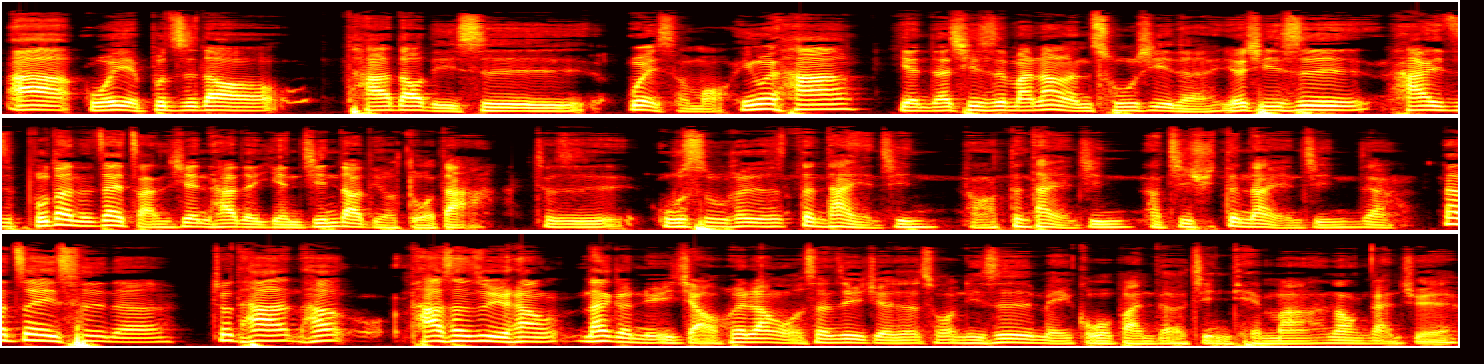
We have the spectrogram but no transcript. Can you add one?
啊。我也不知道。他到底是为什么？因为他演的其实蛮让人出戏的，尤其是他一直不断的在展现他的眼睛到底有多大，就是无时无刻就是瞪大眼睛，然后瞪大眼睛，然后继续瞪大眼睛这样。那这一次呢，就他他他甚至于让那个女角会让我甚至于觉得说你是美国版的景甜吗？那种感觉，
